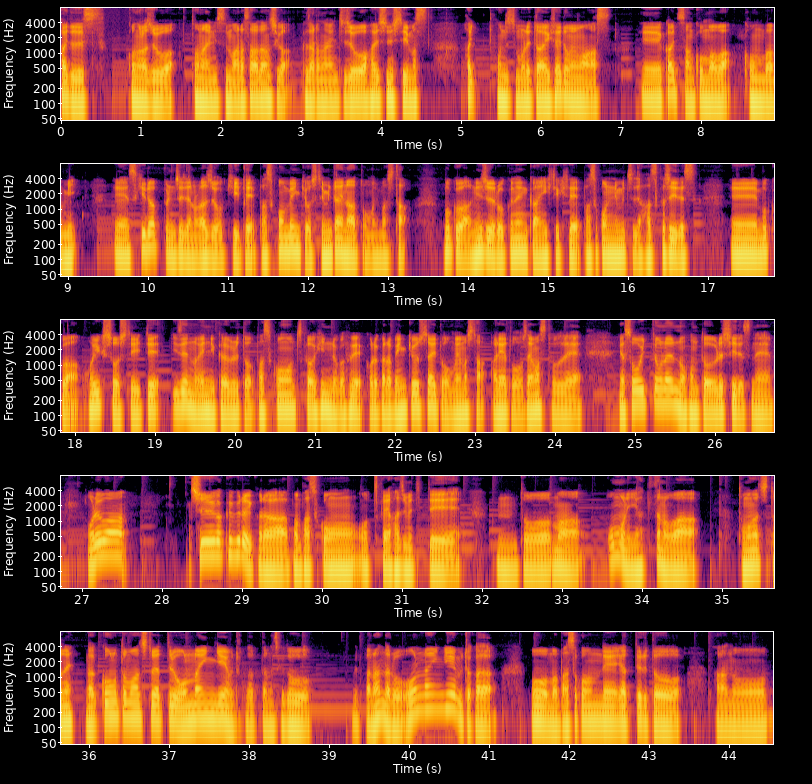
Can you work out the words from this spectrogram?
カイトです。このラジオは都内に住むアラサー男子がくだらない日常を配信しています。はい。本日もレター行きたいと思います。えー、カイトさんこんばんは。こんばんみ。えー、スキルアップについてのラジオを聞いてパソコン勉強してみたいなと思いました。僕は26年間生きてきてパソコンに無知で恥ずかしいです。えー僕は保育士をしていて、以前の園に比べるとパソコンを使う頻度が増え、これから勉強したいと思いました。ありがとうございます。ということで、いや、そう言ってもらえるの本当嬉しいですね。俺は、中学ぐらいから、まあ、パソコンを使い始めてて、うんと、まあ、主にやってたのは、友達とね、学校の友達とやってるオンラインゲームとかだったんですけど、やっぱなんだろう、オンラインゲームとかを、まあ、パソコンでやってると、あの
